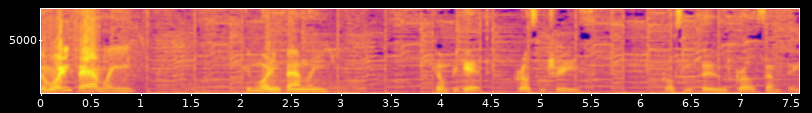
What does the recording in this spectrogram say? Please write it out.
Good morning, family. Good morning, family. Don't forget, grow some trees, grow some food, grow something.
